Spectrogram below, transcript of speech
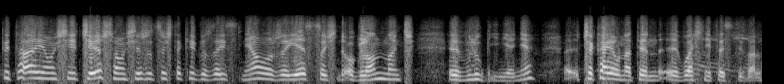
pytają się, cieszą się, że coś takiego zaistniało, że jest coś oglądnąć e, w Lubinie, nie? E, Czekają na ten e, właśnie festiwal.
